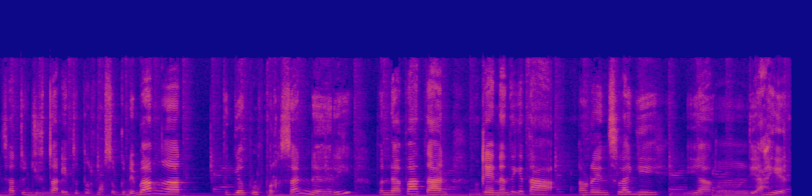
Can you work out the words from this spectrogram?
satu juta itu termasuk gede banget. 30% dari pendapatan. Oke nanti kita arrange lagi yang di akhir.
